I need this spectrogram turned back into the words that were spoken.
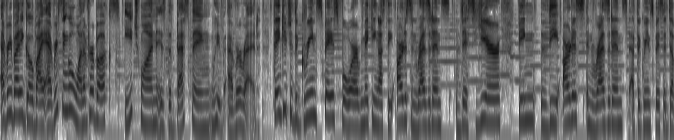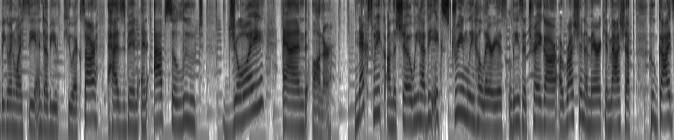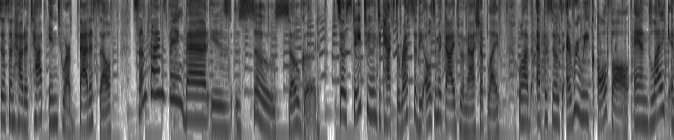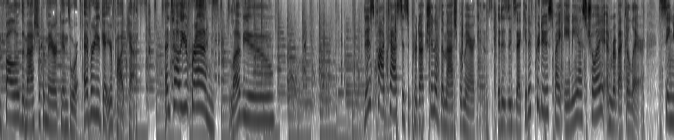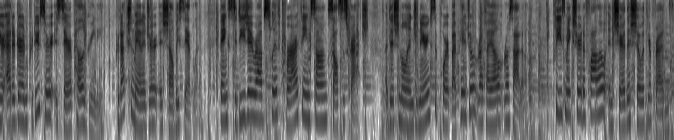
Everybody go buy every single one of her books. Each one is the best thing we've ever read. Thank you to the Greene Space for making us the artists in residence this year. Being the artists in residence at the Greene Space at WNYC and WQXR has been an absolute joy and honor. Next week on the show, we have the extremely hilarious Liza Treyger, a Russian American mashup who guides us on how to tap into our baddest self. Sometimes being bad is so, so good. So stay tuned to catch the rest of the ultimate guide to a mashup life. We'll have episodes every week all fall, and like and follow the Mashup Americans wherever you get your podcasts. And tell your friends. Love you. This podcast is a production of the Mashup Americans. It is executive produced by Amy S. Choi and Rebecca Lehrer. Senior editor and producer is Sarah Pellegrini. Production manager is Shelby Sandlin. Thanks to DJ Rob Swift for our theme song, Salsa Scratch. Additional engineering support by Pedro Rafael Rosado. Please make sure to follow and share this show with your friends.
